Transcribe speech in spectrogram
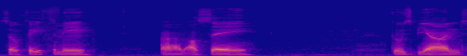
So faith to me, um, I'll say, goes beyond.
